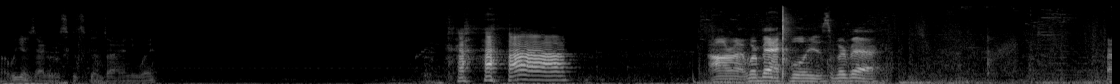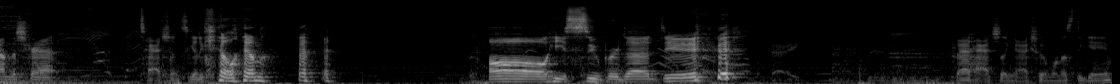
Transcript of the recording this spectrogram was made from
Uh, we can attack this because it's gonna die anyway. Ha ha ha! Alright, we're back, boys. We're back. Found the strat. Hatchling's gonna kill him. Oh, he's super dead, dude. that hatchling actually won us the game.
